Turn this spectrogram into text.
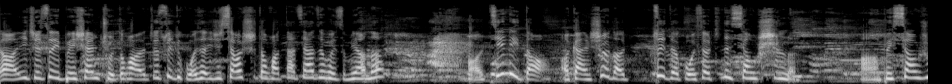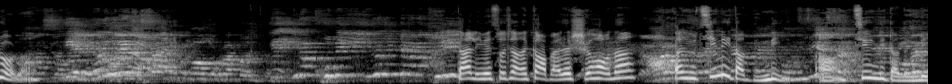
啊，一直罪被删除的话，就罪的果效一直消失的话，大家就会怎么样呢？哦，经历到啊，感受到罪的果效真的消失了，啊，被削弱了。当里面做这样的告白的时候呢，那就经历到能力啊，经历到能力。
